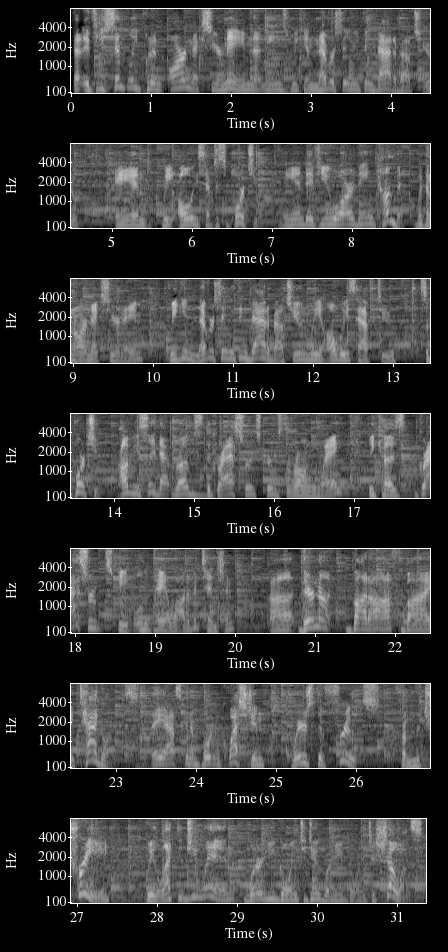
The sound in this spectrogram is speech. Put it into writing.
that if you simply put an R next to your name, that means we can never say anything bad about you and we always have to support you. And if you are the incumbent with an R next to your name, we can never say anything bad about you and we always have to support you. Obviously, that rubs the grassroots groups the wrong way because grassroots people who pay a lot of attention. Uh, they're not bought off by taglines. They ask an important question Where's the fruits from the tree? We elected you in. What are you going to do? What are you going to show us?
